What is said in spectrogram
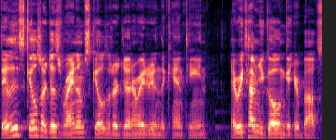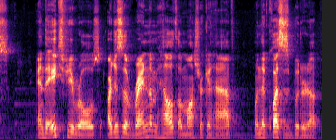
Daily skills are just random skills that are generated in the canteen every time you go and get your buffs. And the HP rolls are just the random health a monster can have when the quest is booted up.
